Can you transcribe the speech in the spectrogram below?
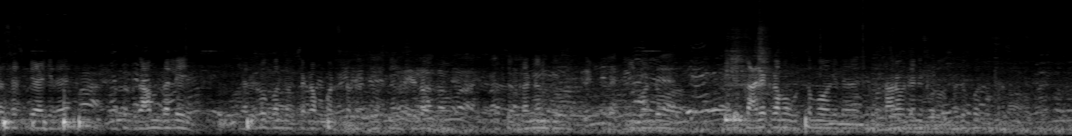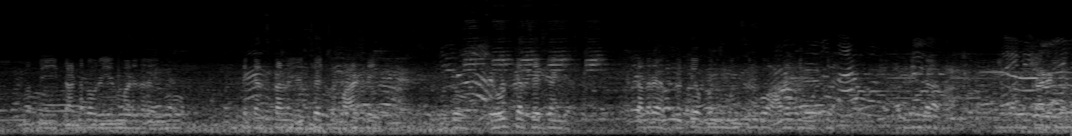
ಯಶಸ್ವಿಯಾಗಿದೆ ಮತ್ತು ಗ್ರಾಮದಲ್ಲಿ ಎಲ್ಲರೂ ಬಂದು ಚೆಕಪ್ ಮಾಡಿಸ್ಕೊಂಡು ಮತ್ತು ಕಣ್ಣಂದು ಈ ಒಂದು ಈ ಕಾರ್ಯಕ್ರಮ ಉತ್ತಮವಾಗಿದೆ. ಸಾರ್ವಜನಿಕರು ಸದುಪಯೋಗಪಡಿಸಬೇಕು. ಮತ್ತು ಈ ತಂಡದವರು ಏನು ಮಾಡಿದ್ದಾರೆ, ಇವರು ಇಂಥ ಕೆಲಸಗಳನ್ನ ಹೆಚ್ಚು ಹೆಚ್ಚು ಮಾಡಿ ಇದು ದೇವ್ರ ಕೆಲಸ ಇದ್ದಂಗೆ. ಯಾಕಂದರೆ ಪ್ರತಿಯೊಬ್ಬನ ಮನುಷ್ಯರಿಗೂ ಆರೋಗ್ಯ ಮುಖ್ಯ. ಅದರಿಂದ ಈ ಒಂದು ಕಾರ್ಯಕ್ರಮ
